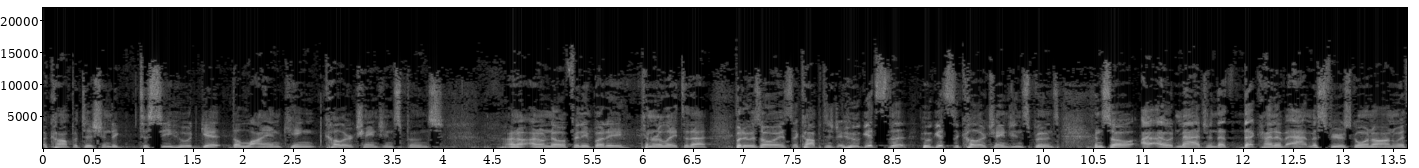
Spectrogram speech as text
a competition to to see who would get the Lion King color changing spoons. I don't, I don't know if anybody can relate to that, but it was always a competition. Who gets the who gets the color changing spoons? And so I, I would imagine that that kind of atmosphere is going on with,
